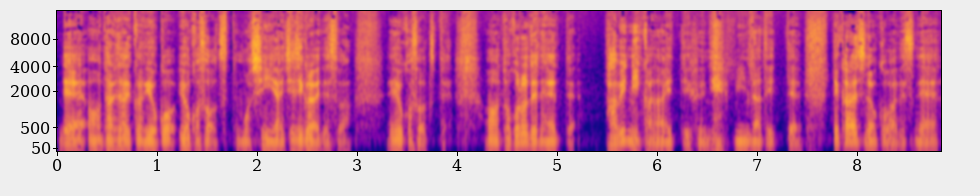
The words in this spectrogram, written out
で、お誰々君よこ、ようこそっつって、もう深夜1時ぐらいですわ。えようこそっつって。あところでねって、旅に行かないっていうふうに みんなで言って。で、彼氏の子はですね、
